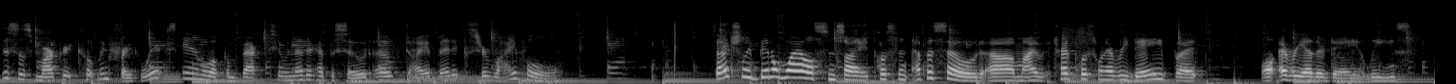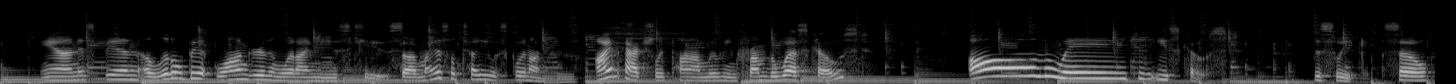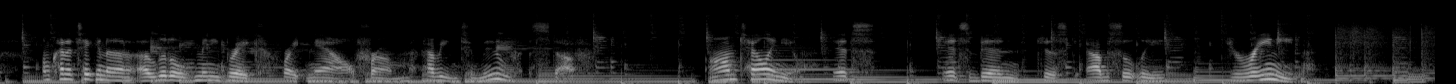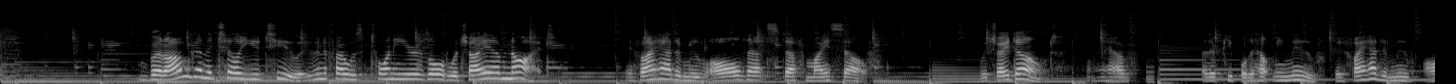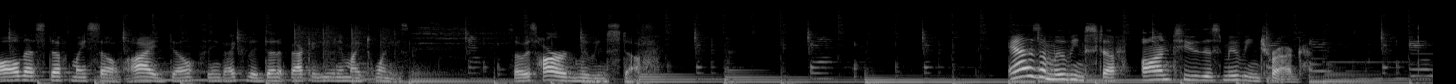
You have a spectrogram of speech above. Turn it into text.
This is Margaret Koopman Frankowitz, and welcome back to another episode of Diabetic Survival. It's actually been a while since I posted an episode. Um, I try to post one every day, but well, every other day at least and it's been a little bit longer than what I'm used to. So I might as well tell you what's going on. I'm actually planning on moving from the West Coast all the way to the East Coast this week. So I'm kind of taking a, a little mini break right now from having to move stuff. I'm telling you, it's it's been just absolutely draining but I'm going to tell you too, even if I was 20 years old, which I am not, if I had to move all that stuff myself, which I don't, have other people to help me move. But if I had to move all that stuff myself, I don't think I could have done it back even in my 20s. So it's hard moving stuff. As I'm moving stuff onto this moving truck,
